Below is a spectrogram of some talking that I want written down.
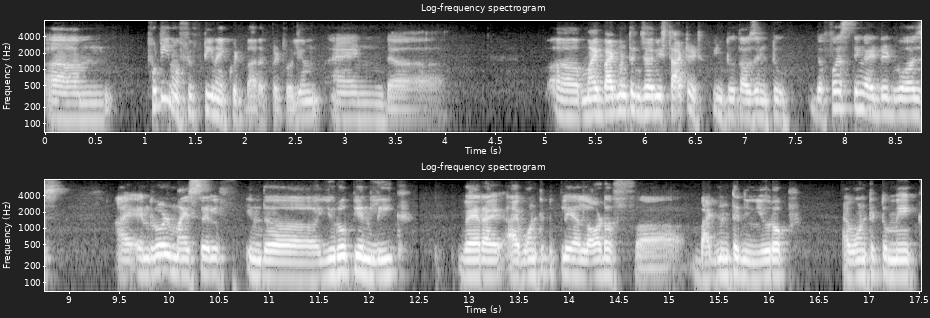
Um, 14 or 15 I quit Bharat Petroleum, and uh, uh, my badminton journey started in 2002. The first thing I did was I enrolled myself in the European League, where I, I wanted to play a lot of uh, badminton in Europe I wanted to make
